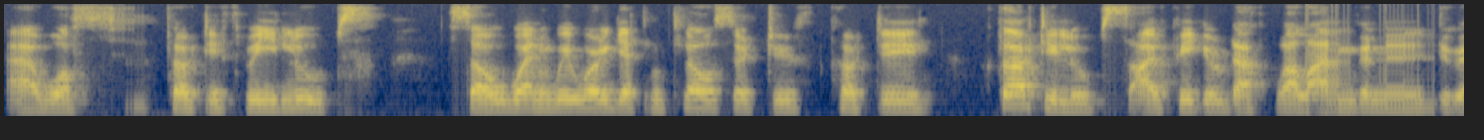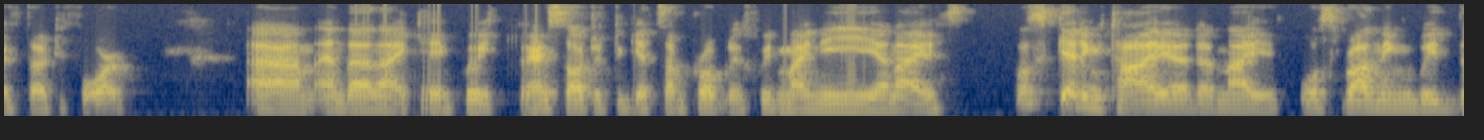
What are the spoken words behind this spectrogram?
uh, was 33 loops. So when we were getting closer to 30, 30 loops, I figured that, well, I'm going to do a 34. Um, and then I came quick. I started to get some problems with my knee and I was getting tired and I was running with,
